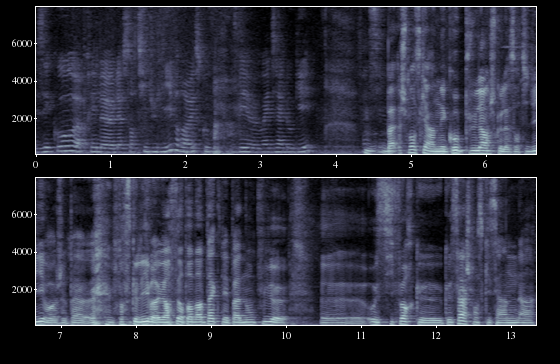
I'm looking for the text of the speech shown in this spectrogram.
des échos après la, sortie du livre? Est-ce que vous pouvez dialoguer bah, je pense qu'il y a un écho plus large que la sortie du livre. Je, pas, je pense que le livre a eu un certain impact, mais pas non plus euh, euh, aussi fort que, que, ça. Je pense que c'est un,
